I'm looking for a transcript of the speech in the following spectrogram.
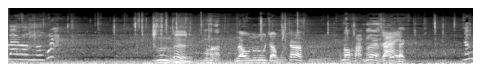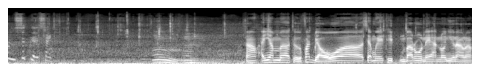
ba rô ngon quá Ừm. Ừ. Rau nu nu trồng chắc là Rau sạch đấy Dài. Rau con sức rửa sạch Ừm. Nào, anh em ờ, thử phát biểu ờ, xem cái thịt baron này ăn nó như nào nào.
